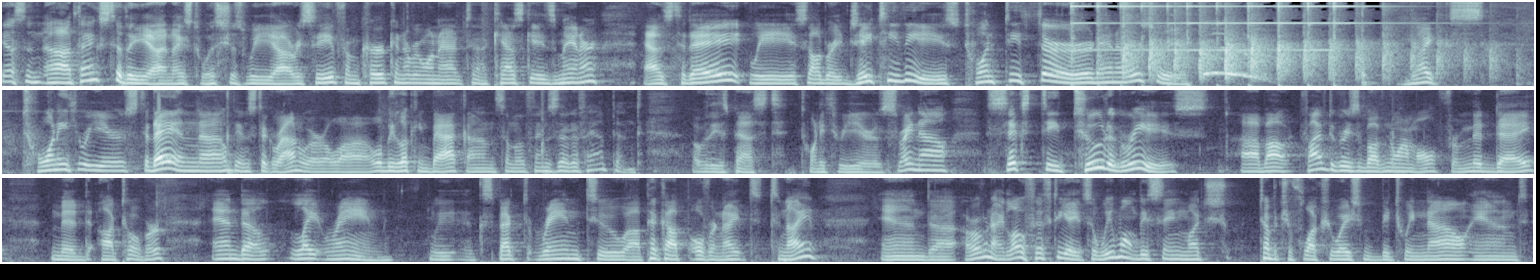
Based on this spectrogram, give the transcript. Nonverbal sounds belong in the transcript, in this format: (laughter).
Yes, and uh, thanks to the uh, nice wishes we uh, received from Kirk and everyone at uh, Cascades Manor, as today we celebrate JTV's 23rd anniversary. Yikes. 23 years today, and uh, I hope you can stick around. We'll, uh, we'll be looking back on some of the things that have happened over these past 23 years. Right now, 62 degrees, about 5 degrees above normal for midday, mid October, and uh, light rain. We expect rain to uh, pick up overnight tonight, and uh, our overnight low 58, so we won't be seeing much temperature fluctuation between now and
